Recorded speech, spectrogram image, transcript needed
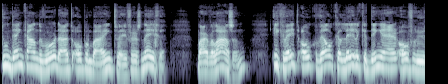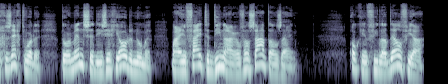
doen denken aan de woorden uit Openbaring 2, vers 9, waar we lazen: ik weet ook welke lelijke dingen er over u gezegd worden door mensen die zich Joden noemen, maar in feite dienaren van Satan zijn. Ook in Philadelphia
